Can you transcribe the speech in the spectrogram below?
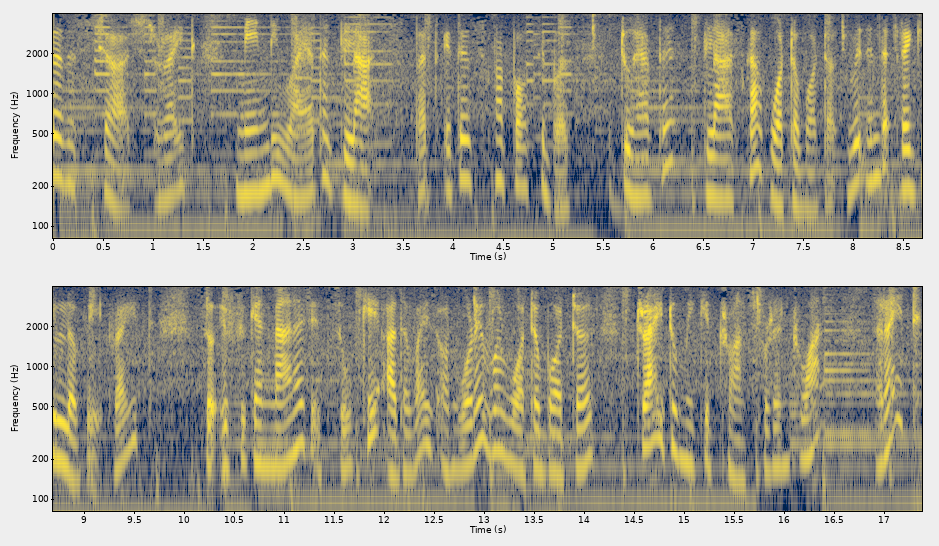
is charge right mainly via the glass but it is not possible to have the glass ka water bottle in the regular way right? So if you can manage it's okay. Otherwise on whatever water bottle try to make it transparent one right?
